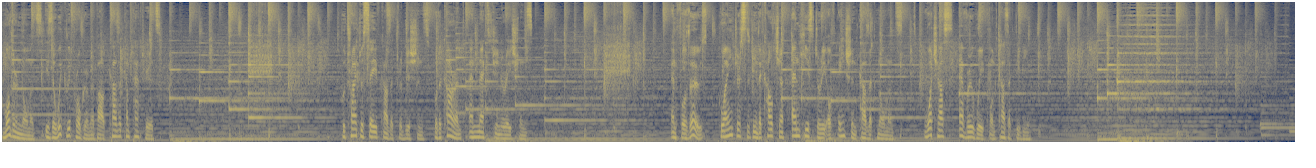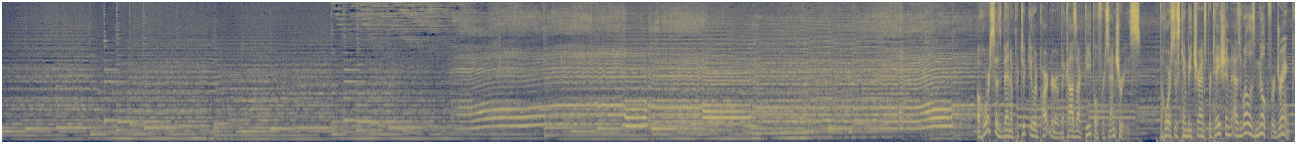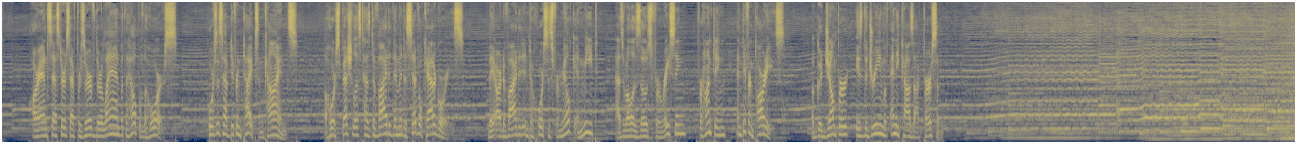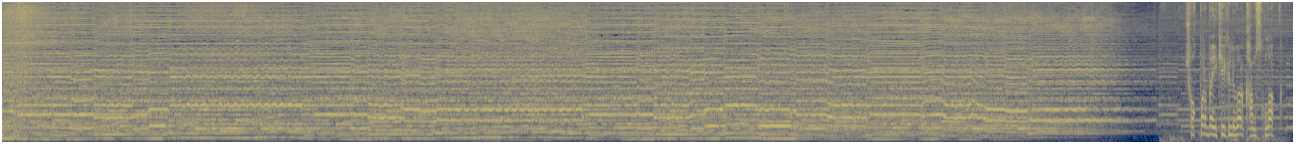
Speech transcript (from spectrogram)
Modern Nomads is a weekly program about Kazakh compatriots who try to save Kazakh traditions for the current and next generations. And for those who are interested in the culture and history of ancient Kazakh nomads, watch us every week on Kazakh TV. A horse has been a particular partner of the Kazakh people for centuries. The horses can be transportation as well as milk for drink. Our ancestors have preserved their land with the help of the horse. Horses have different types and kinds. A horse specialist has divided them into several categories. They are divided into horses for milk and meat, as well as those for racing, for hunting, and different parties. A good jumper is the dream of any Kazakh person.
